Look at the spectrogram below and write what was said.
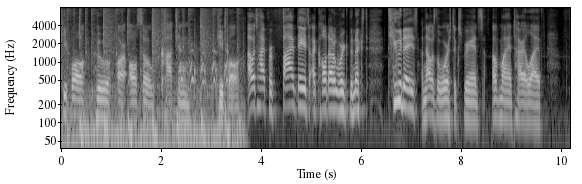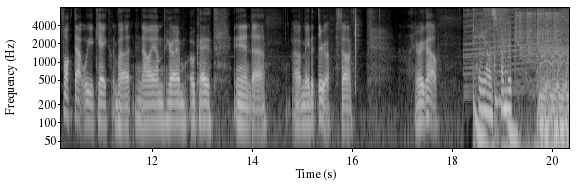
people who are also cotton people. I was high for five days. I called out of work the next two days, and that was the worst experience of my entire life. Fuck that weed cake, but now I am here. I am okay, and uh, I made it through. So here we go. Tales from the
